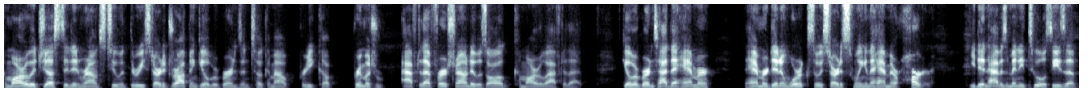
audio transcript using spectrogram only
Kamaru adjusted in rounds two and three, started dropping Gilbert Burns and took him out pretty pretty much after that first round. It was all Kamaru after that. Gilbert Burns had the hammer. The hammer didn't work, so he started swinging the hammer harder. He didn't have as many tools. He's a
